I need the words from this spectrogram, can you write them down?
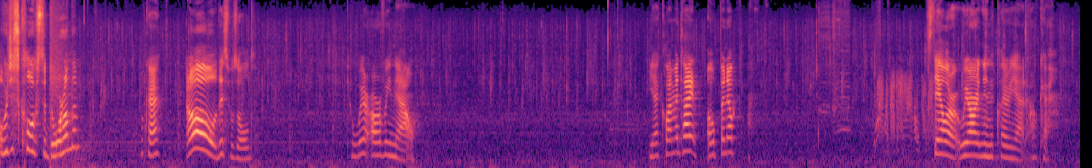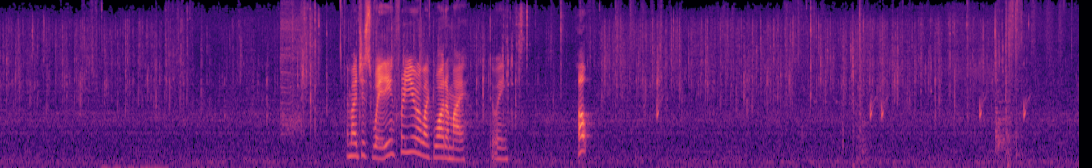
Oh, we just closed the door on them? Okay. Oh, this was old. Okay, where are we now? Yeah, Clementine, open up. Sailor, we aren't in the clear yet. Okay. Am I just waiting for you or like what am I doing? Oh.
